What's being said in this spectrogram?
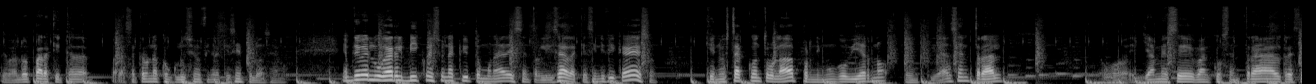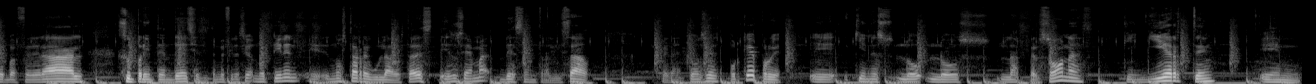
de, valor para, que cada, para sacar una conclusión final, que siempre lo hacemos. En primer lugar, el Bitcoin es una criptomoneda descentralizada. ¿Qué significa eso? Que no está controlada por ningún gobierno, entidad central llámese Banco Central, Reserva Federal, Superintendencia, Sistema Financiero, no, tienen, eh, no está regulado, está eso se llama descentralizado. Entonces, ¿por qué? Porque eh, quienes los, las personas que invierten en,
